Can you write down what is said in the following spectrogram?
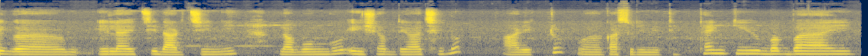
এলাইচি, দারচিনি, লবঙ্গ এইসব দেওয়া ছিল। আর একটু kasuri methi. Thank you bye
